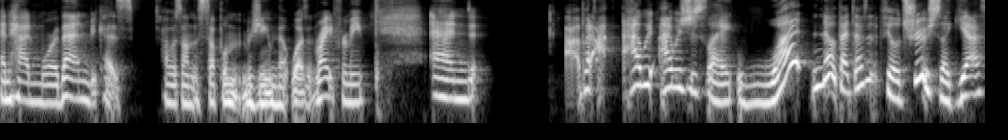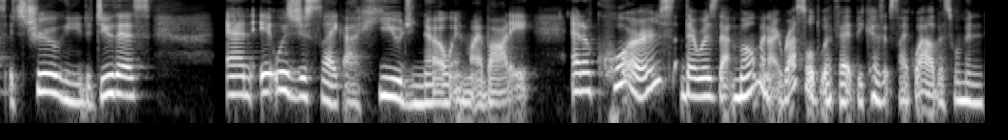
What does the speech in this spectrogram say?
and had more then because I was on the supplement regime that wasn't right for me. And uh, but I, I, w- I was just like, what? No, that doesn't feel true. She's like, yes, it's true. You need to do this. And it was just like a huge no in my body. And of course, there was that moment I wrestled with it because it's like, wow, this woman,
